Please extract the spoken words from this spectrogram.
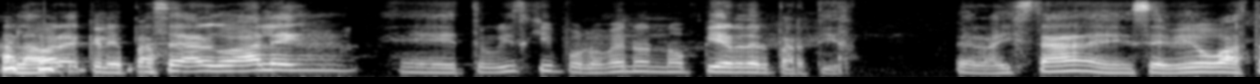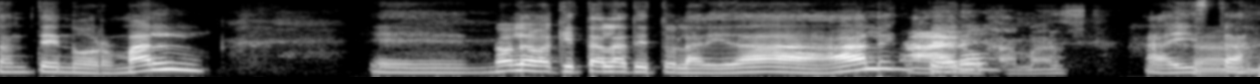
A la hora que le pase algo a Allen, eh, Trubisky por lo menos no pierde el partido. Pero ahí está, eh, se vio bastante normal. no le va a quitar la titularidad a Allen, pero jamás Ahí está.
